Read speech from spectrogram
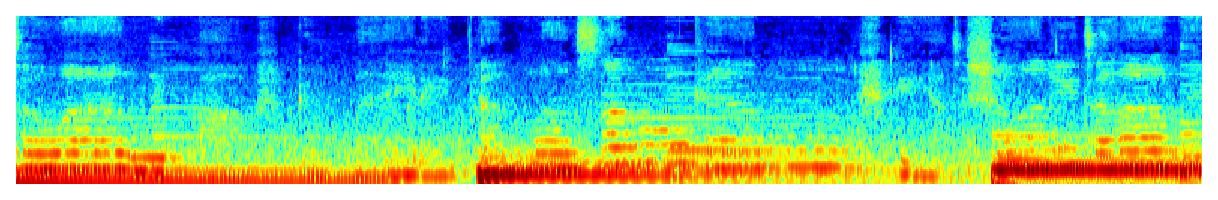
เธอ สำคัญอยากจะชวนให้เธอ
